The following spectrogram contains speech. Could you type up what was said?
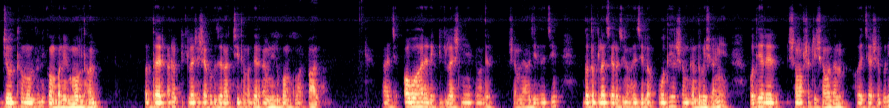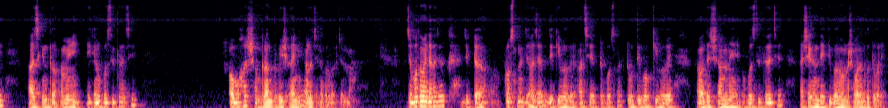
যৌথ মূলধনী কোম্পানির মূলধন। অধ্যায়ের আরও একটি ক্লাসে স্বাগত জানাচ্ছি তোমাদের। আমি নিরুপম কুমার পাল। আজ অবহারের একটি ক্লাস নিয়ে তোমাদের সামনে হাজির হয়েছি। গত ক্লাসে আলোচনা হয়েছিল অধিয়ার সংক্রান্ত বিষয় নিয়ে। অধিয়ারের সমস্যাটির সমাধান হয়েছে আশা করি। আজ কিন্তু আমি এখানে উপস্থিত হয়েছি অবহার সংক্রান্ত বিষয় নিয়ে আলোচনা করবার জন্য। যে প্রথমে দেখা যাক যে একটা প্রশ্নে যাওয়া যাক যে কীভাবে আছে একটা প্রশ্ন, একটা উদ্দীপক কীভাবে আমাদের সামনে উপস্থিত হয়েছে আর সেখান থেকে কীভাবে আমরা সমাধান করতে পারি।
